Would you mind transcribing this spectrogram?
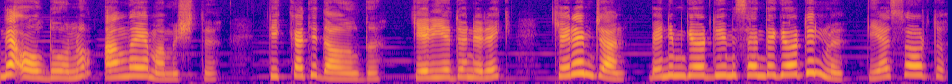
Ne olduğunu anlayamamıştı. Dikkati dağıldı. Geriye dönerek "Keremcan, benim gördüğümü sen de gördün mü?" diye sordu.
